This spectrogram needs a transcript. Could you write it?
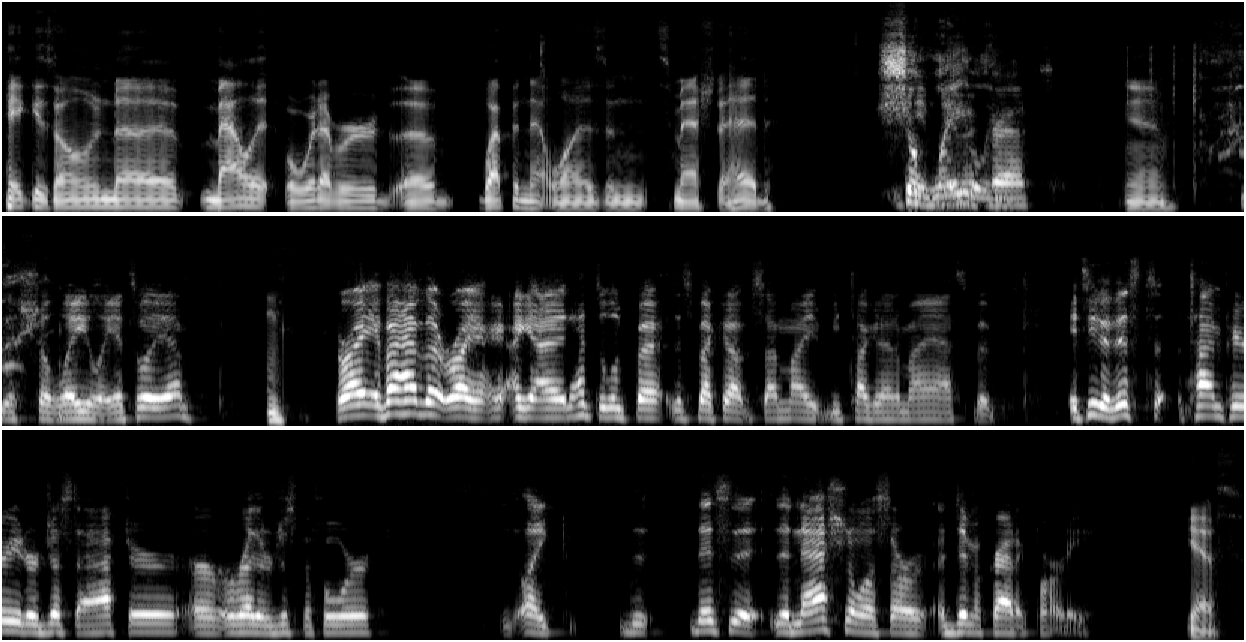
take his own uh, mallet or whatever uh, weapon that was and smash the head. Shillelagh. Democrats. Yeah. the shillelagh. It's what, yeah. Right. If I have that right, I, I, I'd have to look back this back up, so I might be talking out of my ass. But it's either this t- time period or just after, or, or rather just before. Like the this uh, the nationalists are a Democratic party. Yes.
